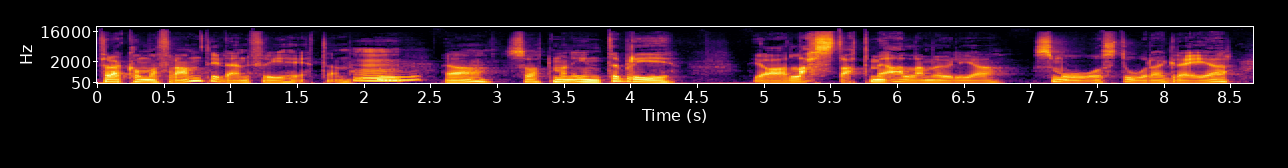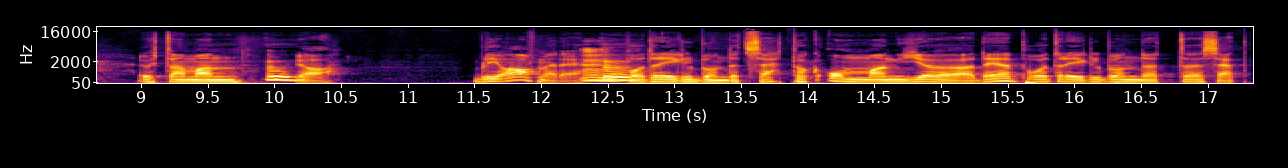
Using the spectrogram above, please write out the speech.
För att komma fram till den friheten. Mm. Ja, så att man inte blir ja, lastat med alla möjliga små och stora grejer. Utan man, mm. ja, bli av med det mm. på ett regelbundet sätt. Och om man gör det på ett regelbundet eh, sätt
